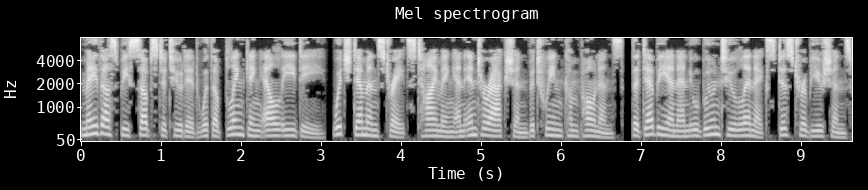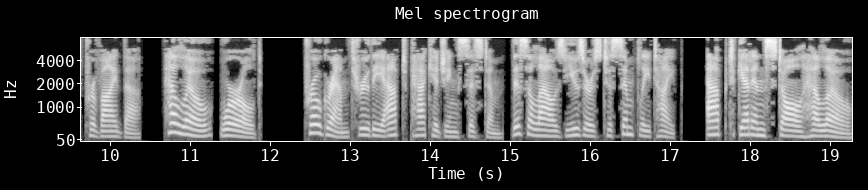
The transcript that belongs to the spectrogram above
may thus be substituted with a blinking LED, which demonstrates timing and interaction between components. The Debian and Ubuntu Linux distributions provide the Hello, World program through the apt packaging system. This allows users to simply type apt-get install hello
